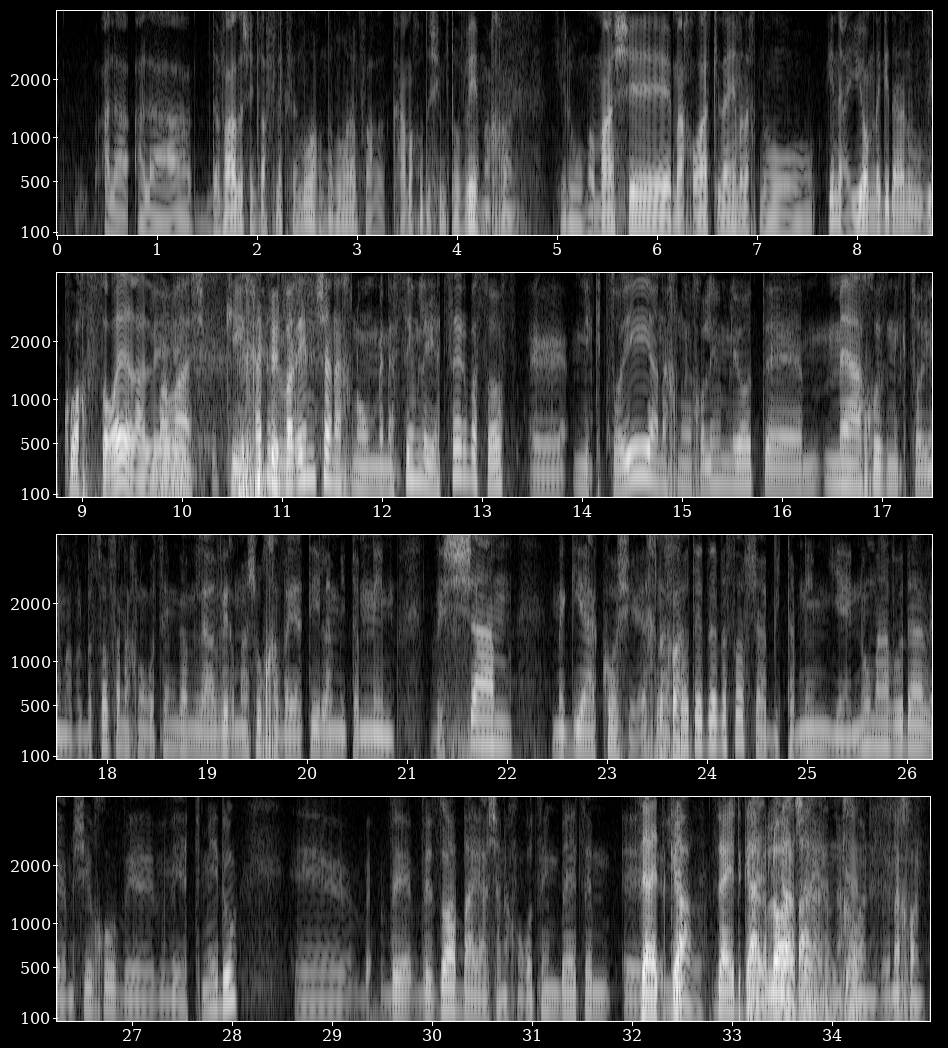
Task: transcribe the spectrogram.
על, ה, על הדבר הזה שנקרא flex and move, אנחנו מדברים עליו כבר כמה חודשים טובים. נכון. כאילו, ממש אה, מאחורי הקלעים אנחנו... הנה, היום נגיד היה לנו ויכוח סוער על... אה, ממש. כי אחד הדברים שאנחנו מנסים לייצר בסוף, אה, מקצועי, אנחנו יכולים להיות אה, 100% מקצועיים, אבל בסוף אנחנו רוצים גם להעביר משהו חווייתי למתאמנים, ושם מגיע הקושי. איך נכון. לעשות את זה בסוף? שהמתאמנים ייהנו מהעבודה וימשיכו ו- ויתמידו. אה, ו- וזו הבעיה, שאנחנו רוצים בעצם... אה, זה האתגר. ל- זה האתגר, זה לא האתגר הבעיה, שלנו, נכון, זה נכון.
